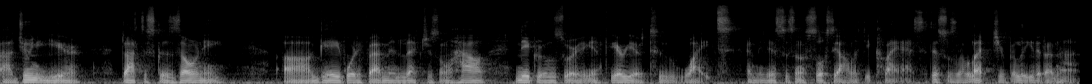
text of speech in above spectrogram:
uh, junior year, Dr. Scazzoni uh, gave 45 minute lectures on how Negroes were inferior to whites. I mean, this was in a sociology class. This was a lecture, believe it or not.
